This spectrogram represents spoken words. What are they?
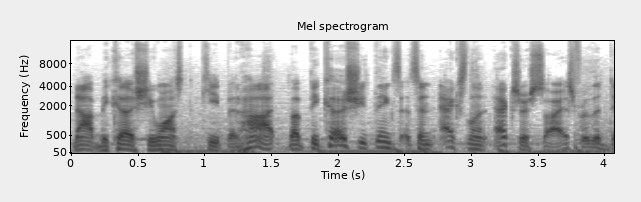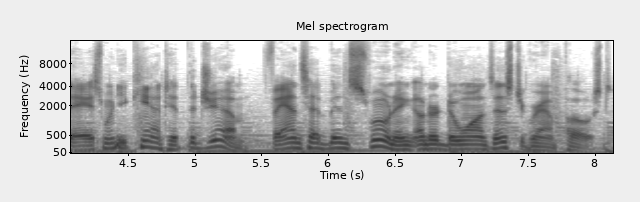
not because she wants to keep it hot, but because she thinks it's an excellent exercise for the days when you can't hit the gym. Fans have been swooning under Dewan's Instagram post,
